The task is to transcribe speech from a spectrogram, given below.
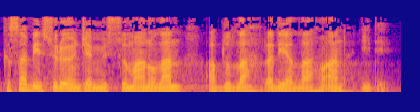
kısa bir süre önce Müslüman olan Abdullah radıyallahu anh idi.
